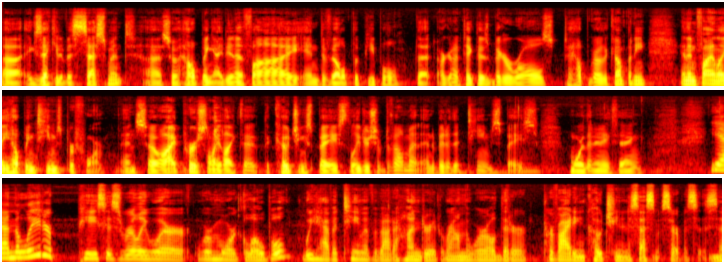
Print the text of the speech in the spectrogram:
uh, executive assessment, uh, so helping identify and develop the people that are going to take those bigger roles to help grow the company, and then finally helping teams perform. And so I personally like the the coaching space, the leadership development, and a bit of the team space more than anything. Yeah, and the leader piece is really where we're more global. We have a team of about 100 around the world that are providing coaching and assessment services. So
